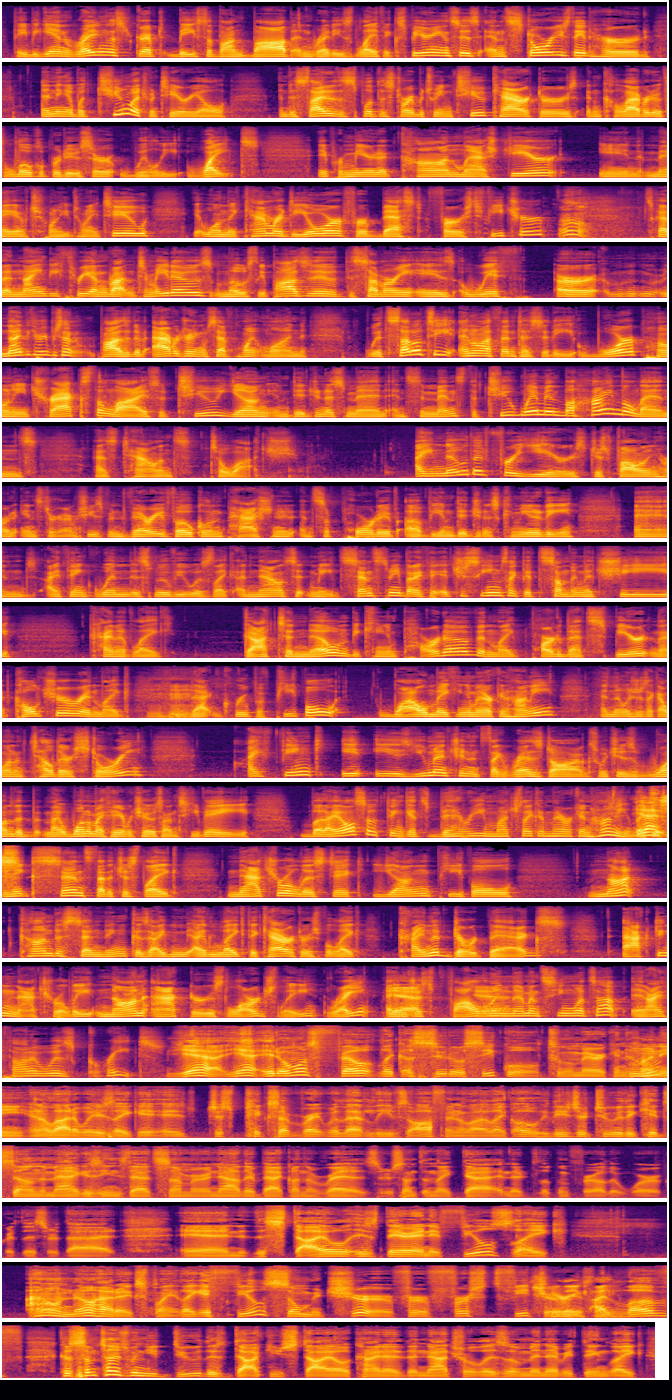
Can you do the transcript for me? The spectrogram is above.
They began writing the script based upon Bob and Reddy's life experiences and stories they'd heard, ending up with too much material, and decided to split the story between two characters and collaborate with local producer Willie White. It premiered at Cannes last year in May of 2022. It won the Camera d'Or for Best First Feature. Oh, It's got a 93 on Rotten Tomatoes, mostly positive. The summary is with or 93% positive, average rating of 7.1. With subtlety and authenticity, War Pony tracks the lives of two young indigenous men and cements the two women behind the lens as talents to watch. I know that for years, just following her on Instagram, she's been very vocal and passionate and supportive of the indigenous community. And I think when this movie was like announced, it made sense to me. But I think it just seems like it's something that she kind of like got to know and became part of, and like part of that spirit and that culture and like mm-hmm. that group of people while making American Honey. And then was just like, I want to tell their story. I think it is. You mentioned it's like Res Dogs, which is one of the my, one of my favorite shows on TV. But I also think it's very much like American Honey. Like Yes. it makes sense that it's just like naturalistic young people, not condescending because I I like the characters, but like kind of dirtbags acting naturally, non-actors largely, right? And Yeah, just following yeah. them and seeing what's up. And I thought it was great. Yeah, yeah. It almost felt like a pseudo sequel to American mm-hmm. Honey in a lot of ways. Like it, it just picks up right where that leaves off in a lot. Of Like, oh, these are two of the kids selling the magazines that summer, and now they're back on the res or something like that, and they're looking for other work or this or that. And the style is there, and it feels like. I don't know how to explain. Like it feels so mature for a first feature. Like I love because sometimes when you do this docu style kind of the naturalism and everything, like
